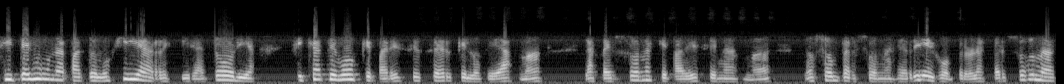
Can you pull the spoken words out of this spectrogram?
Si tengo una patología respiratoria, fíjate vos que parece ser que los de asma, las personas que padecen asma, no son personas de riesgo, pero las personas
